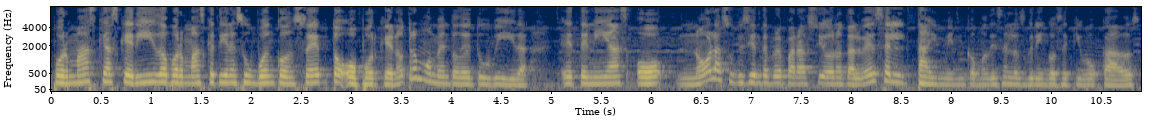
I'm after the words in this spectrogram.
por más que has querido, por más que tienes un buen concepto o porque en otro momento de tu vida eh, tenías o no la suficiente preparación o tal vez el timing, como dicen los gringos equivocados,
